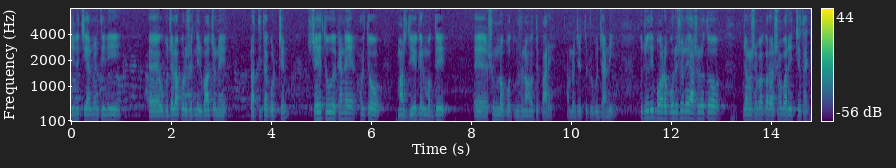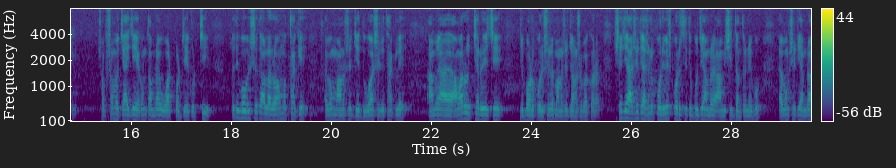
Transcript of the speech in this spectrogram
যিনি চেয়ারম্যান তিনি উপজেলা পরিষদ নির্বাচনে প্রার্থিতা করছেন। সেহেতু এখানে হয়তো মাস দুয়েকের মধ্যে শূন্য পদ ঘোষণা হতে পারে, আমরা যতটুকু জানি। তো যদি বড় পরিসরে আসলে তো জনসেবা করার সবার ইচ্ছে থাকে, সবসময় চাই যে এখন তো আমরা ওয়ার্ড পর্যায়ে করছি। যদি ভবিষ্যতে আল্লাহ রহমত থাকে এবং মানুষের যে দোয়া সেটি থাকলে, আমি আমারও ইচ্ছা রয়েছে যে বড় পরিসরে মানুষের জনসভা করার। সে যে সেটি আসলে পরিবেশ পরিস্থিতি বুঝে আমরা, আমি সিদ্ধান্ত নেব এবং সেটি আমরা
